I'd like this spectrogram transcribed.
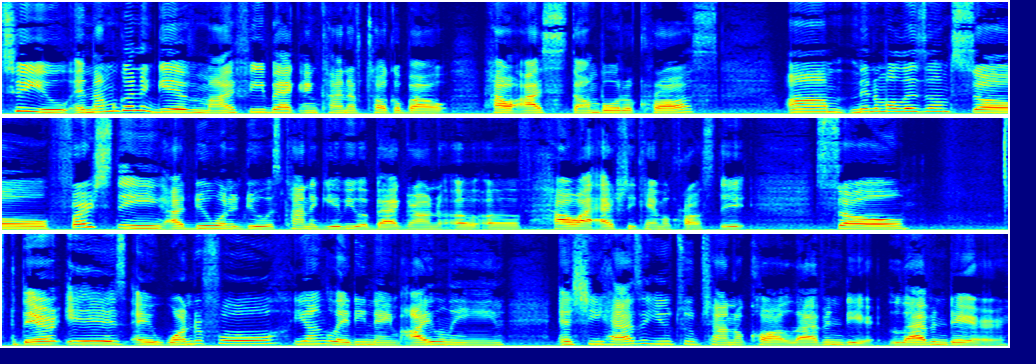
to you. And I'm going to give my feedback and kind of talk about how I stumbled across um, minimalism. So, first thing I do want to do is kind of give you a background of, of how I actually came across it. So, there is a wonderful young lady named Aileen, and she has a YouTube channel called Lavendaire. Lavendaire,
